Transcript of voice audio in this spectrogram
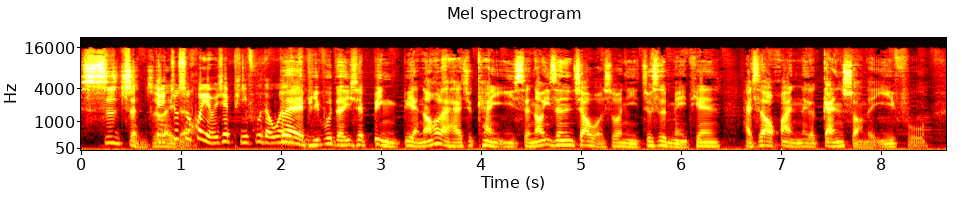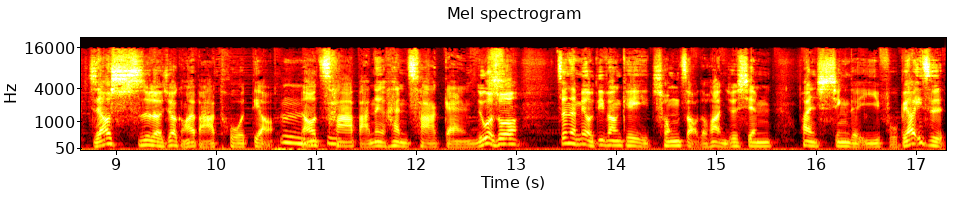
湿疹之类的，就是会有一些皮肤的问题。对，皮肤的一些病变，然后后来还去看医生，然后医生就教我说，你就是每天还是要换那个干爽的衣服，只要湿了就要赶快把它脱掉，然后擦，把那个汗擦干。如果说真的没有地方可以冲澡的话，你就先换新的衣服，不要一直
